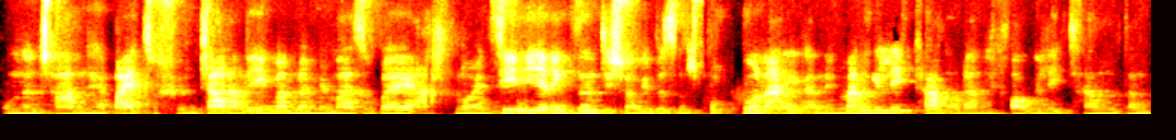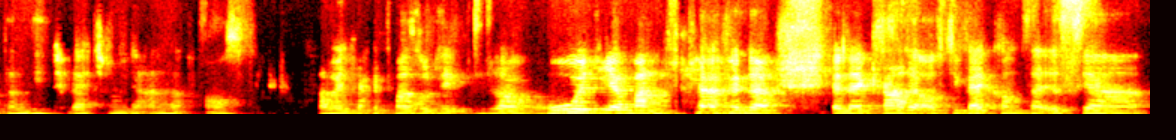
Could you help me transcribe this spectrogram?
um einen Schaden herbeizuführen. Klar, dann irgendwann, wenn wir mal so bei acht, neun, zehnjährigen sind, die schon gewissen Strukturen an, an den Mann gelegt haben oder an die Frau gelegt haben, dann, dann sieht es vielleicht schon wieder anders aus. Aber ich sage jetzt mal so, dieser hohe Diamant, ja, wenn er, wenn er gerade auf die Welt kommt, da ist ja,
